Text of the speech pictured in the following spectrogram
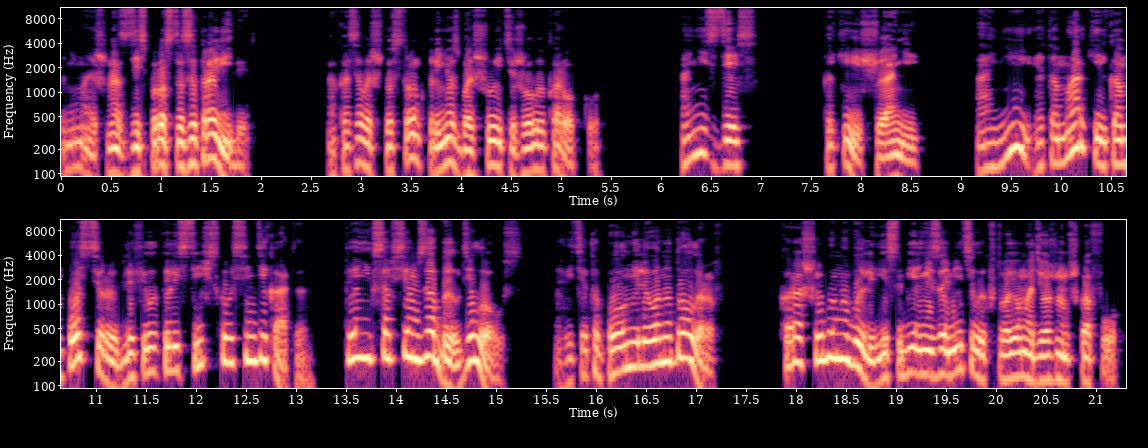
Понимаешь, нас здесь просто затравили». Оказалось, что Стронг принес большую тяжелую коробку. Они здесь. Какие еще они? Они — это марки и компостеры для филателистического синдиката. Ты о них совсем забыл, Дилоус. А ведь это полмиллиона долларов. Хороши бы мы были, если бы я не заметил их в твоем одежном шкафу.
